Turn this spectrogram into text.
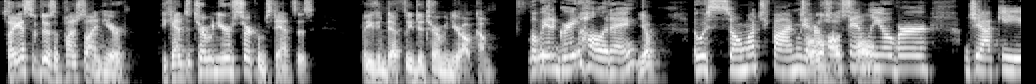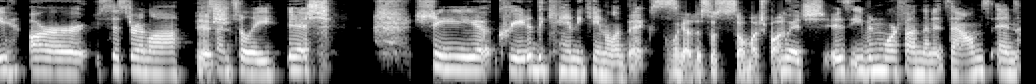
So I guess if there's a punchline here, you can't determine your circumstances, but you can definitely determine your outcome. But we had a great holiday. Yep. It was so much fun. We had Total our whole house family over. Jackie, our sister-in-law, essentially ish, she created the Candy Cane Olympics. Oh my God, this was so much fun. Which is even more fun than it sounds. And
